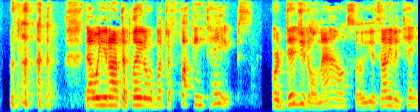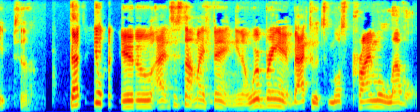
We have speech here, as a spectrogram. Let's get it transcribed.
that way you don't have to play to a bunch of fucking tapes or digital now. So it's not even tape. So that's what you want to do. It's just not my thing. You know, we're bringing it back to its most primal level.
